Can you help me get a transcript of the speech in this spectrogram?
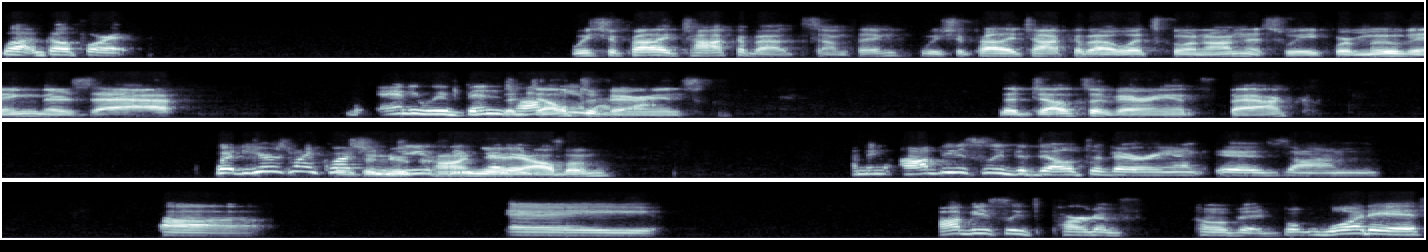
well, go for it. we should probably talk about something. We should probably talk about what's going on this week. We're moving. There's that. Andy, we've been The talking Delta about that. variants. The Delta variant's back. But here's my There's a question: Do new you think that Kanye album. I mean, obviously, the Delta variant is um, uh, a obviously it's part of COVID. But what if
